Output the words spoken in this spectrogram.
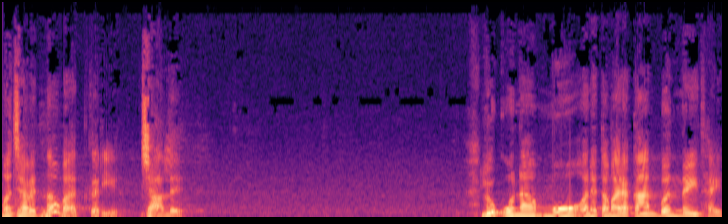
મજા આવે ન વાત કરીએ. ચાલે. લોકોના મોં અને તમારા કાન બંધ નહીં થાય.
